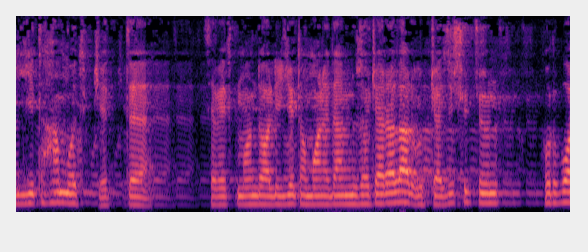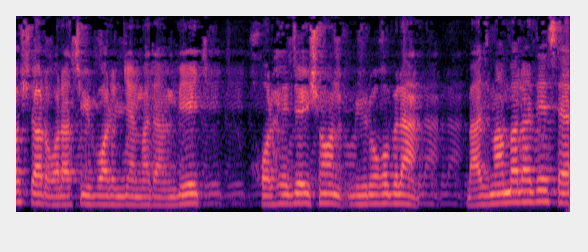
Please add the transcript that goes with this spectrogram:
yigiti ham o'tib ketdi. sovet qo'mondonligi tomonidan muzokaralar o'tkazish uchun qurboshlar orasiga yuborilgan Madambek Xolxezaishon buyrug'i bilan ba'zi manbalarda esa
